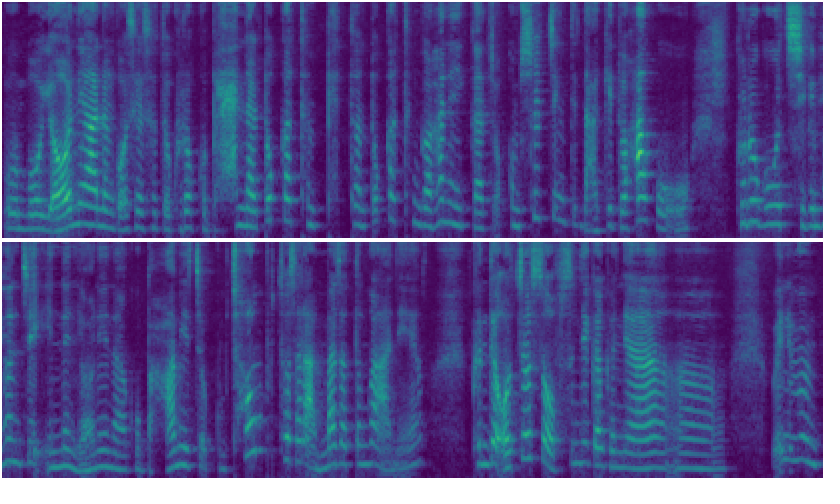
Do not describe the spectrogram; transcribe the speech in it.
뭐, 뭐 연애하는 것에서도 그렇고 맨날 똑같은 패턴 똑같은 거 하니까 조금 실증 나기도 하고 그리고 지금 현재 있는 연인하고 마음이 조금 처음부터 잘 안 맞았던 거 아니에요? 근데 어쩔 수 없으니까 그냥 어, 왜냐면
